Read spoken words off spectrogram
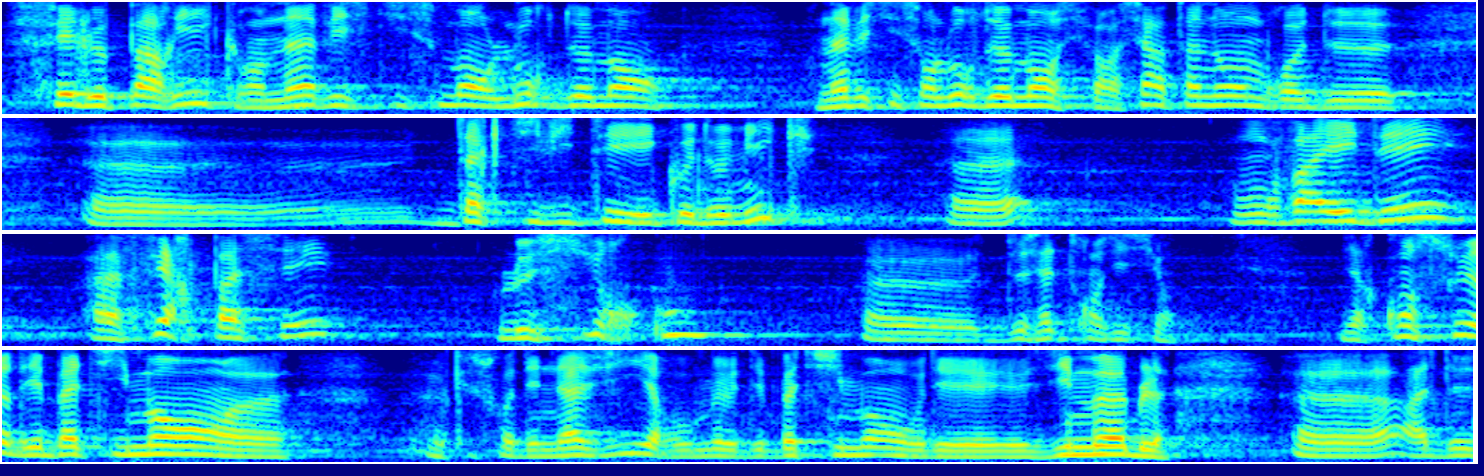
fait le pari qu'en investissant lourdement sur un certain nombre de, euh, d'activité économique, euh, on va aider à faire passer le surcoût euh, de cette transition. C'est-à-dire construire des bâtiments, que ce soit des navires ou des bâtiments ou des immeubles, à de,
